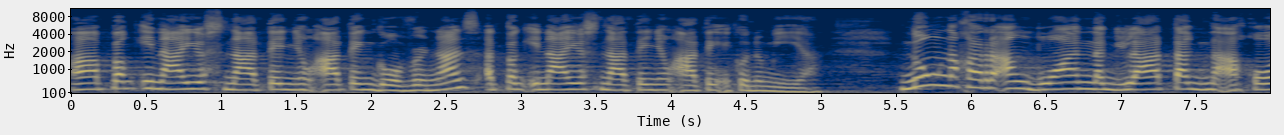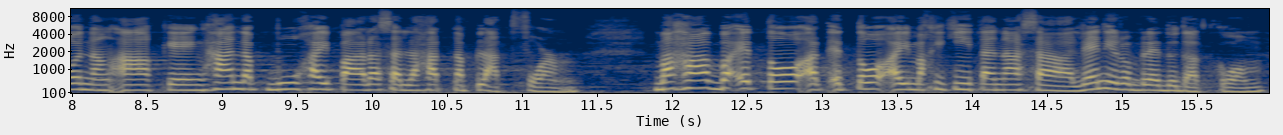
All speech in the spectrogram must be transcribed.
ah, pag inayos natin yung ating governance at pag inayos natin yung ating ekonomiya. Nung nakaraang buwan, naglatag na ako ng aking hanap buhay para sa lahat na platform. Mahaba ito at ito ay makikita na sa lennyrobredo.com.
